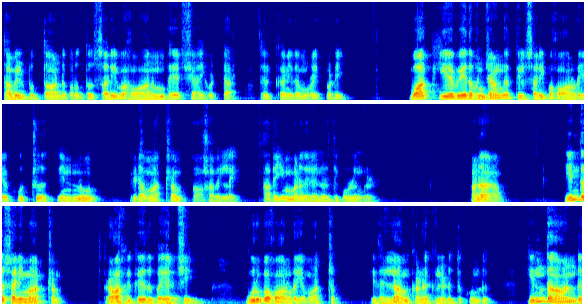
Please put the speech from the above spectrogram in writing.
தமிழ் புத்தாண்டு பிறந்து சனி பகவானும் பயிற்சி ஆகிவிட்டார். திருக்கணித முறைப்படி. வாக்கிய வேத பஞ்சாங்கத்தில் சனி பகவானுடைய கூற்று இன்னும் இடமாற்றம் ஆகவில்லை. அதையும் மனதில் நிறுத்திக் கொள்ளுங்கள். ஆனால் இந்த சனி மாற்றம் ராகு கேது பயிற்சி குரு பகவானுடைய மாற்றம் இதெல்லாம் கணக்கில் எடுத்துக்கொண்டு இந்த ஆண்டு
